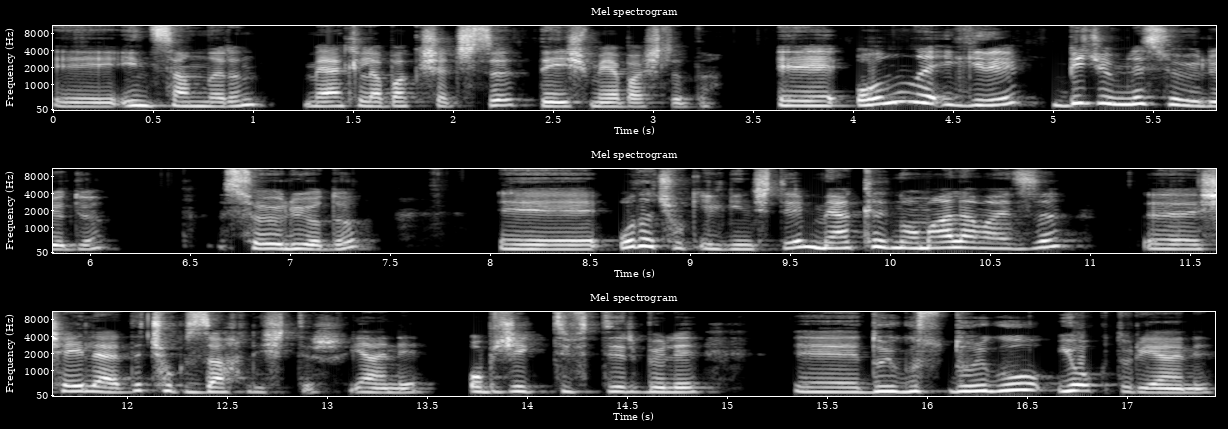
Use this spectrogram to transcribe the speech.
e, insanların Merkel'e bakış açısı değişmeye başladı. E, onunla ilgili bir cümle söylüyordu. Söylüyordu. E, o da çok ilginçti. Merkel normalerweise e, şeylerde çok zahliştir. Yani objektiftir böyle e, duygus, duygu yoktur yani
